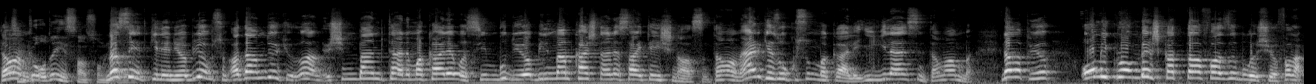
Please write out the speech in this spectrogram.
Tamam Çünkü mı? o da insan sonuçta. Nasıl etkileniyor biliyor musun? Adam diyor ki ulan şimdi ben bir tane makale basayım bu diyor bilmem kaç tane citation alsın tamam mı? Herkes okusun makale ilgilensin tamam mı? Ne yapıyor? Omikron 5 kat daha fazla bulaşıyor falan.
